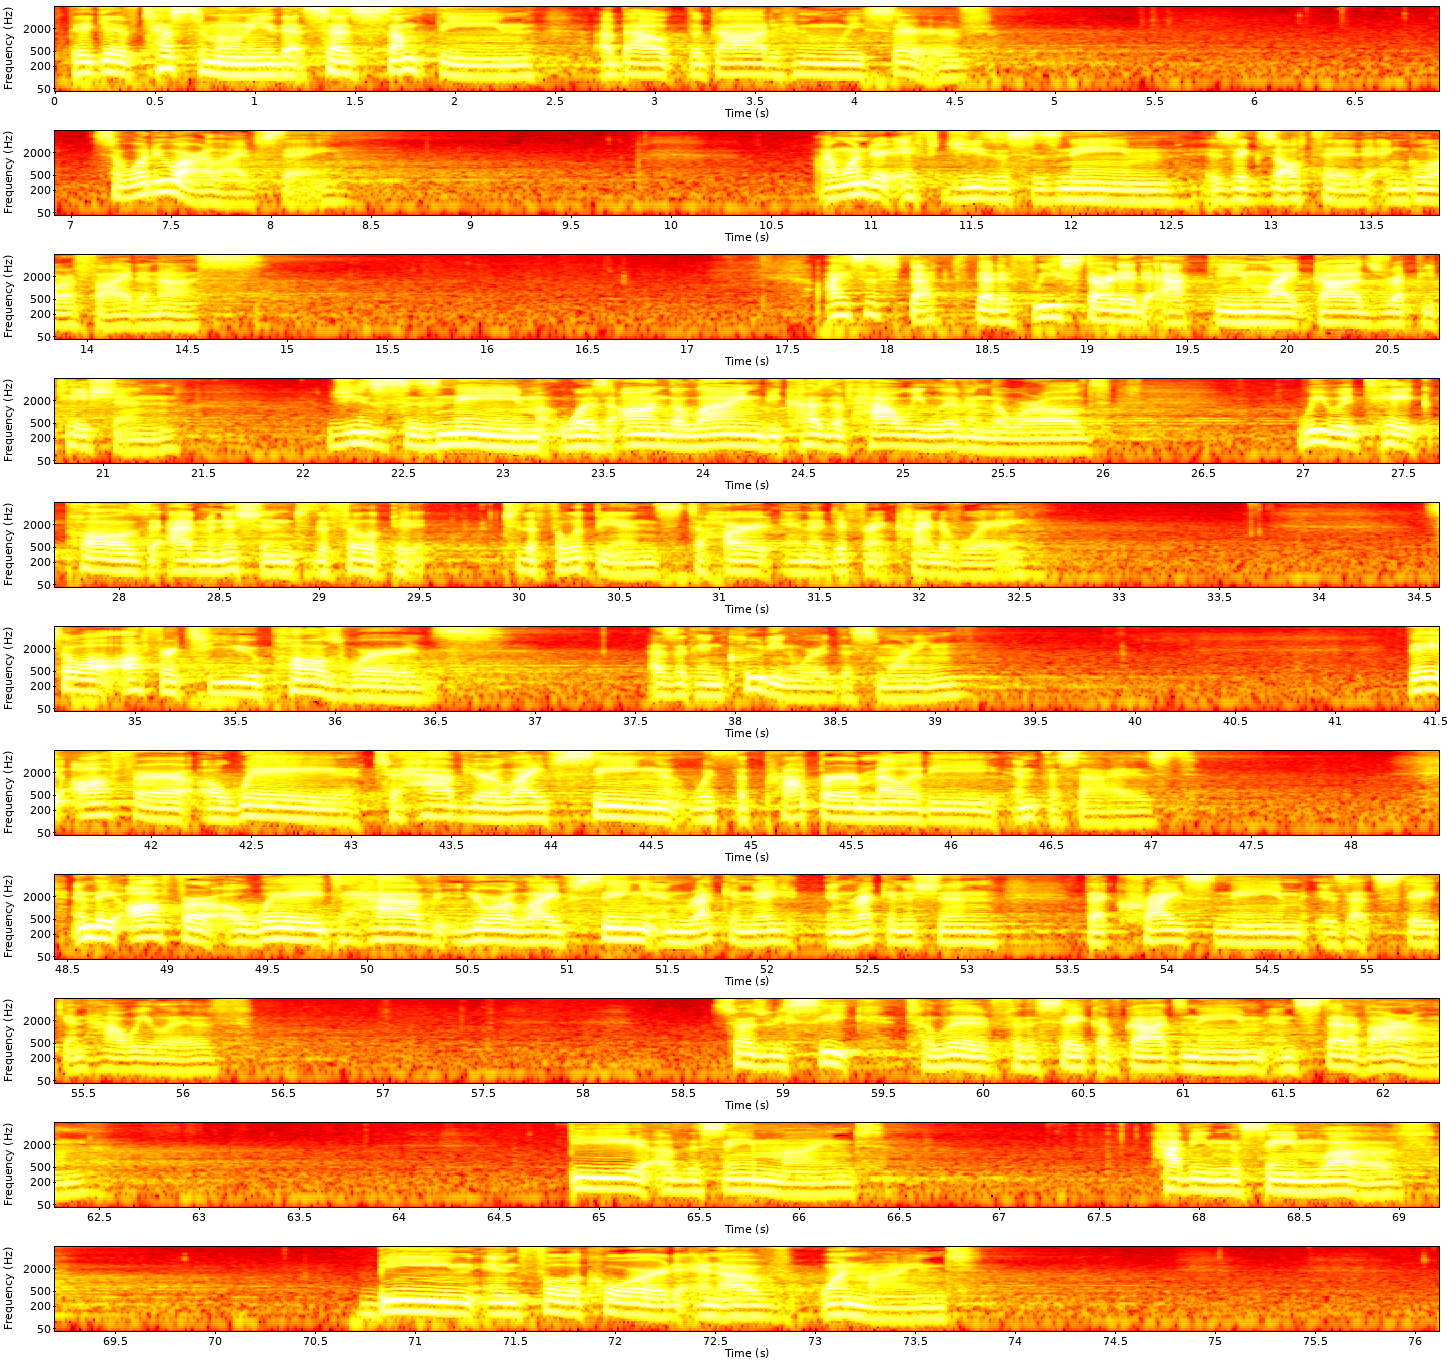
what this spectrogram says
They give testimony that says something about the God whom we serve. So, what do our lives say? I wonder if Jesus' name is exalted and glorified in us. I suspect that if we started acting like God's reputation, Jesus' name was on the line because of how we live in the world, we would take Paul's admonition to the, Philippi- to the Philippians to heart in a different kind of way. So I'll offer to you Paul's words as a concluding word this morning. They offer a way to have your life sing with the proper melody emphasized. And they offer a way to have your life sing in, recogni- in recognition that Christ's name is at stake in how we live. So, as we seek to live for the sake of God's name instead of our own, be of the same mind, having the same love being in full accord and of one mind.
